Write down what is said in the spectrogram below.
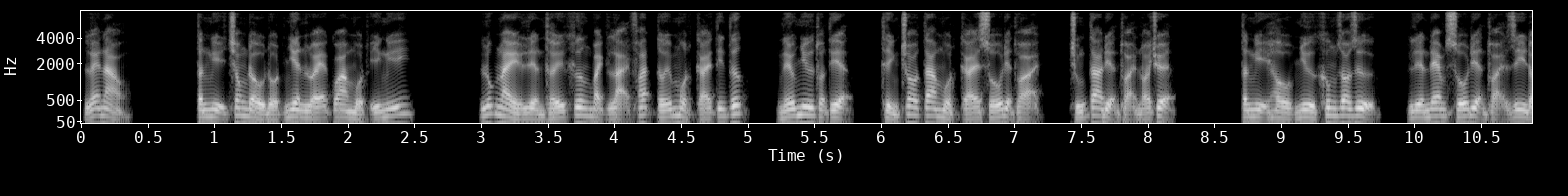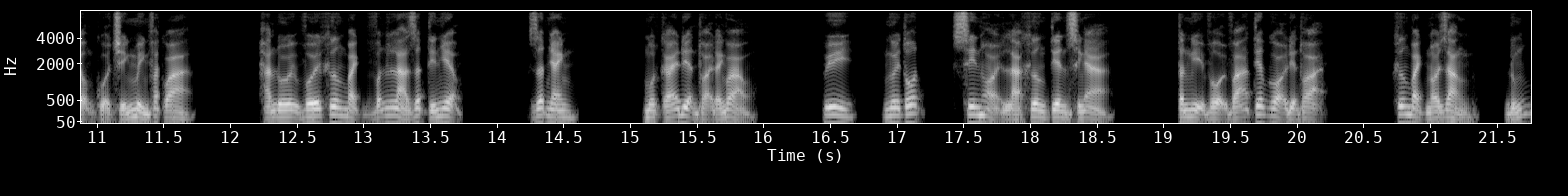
Lẽ nào? Tần nghị trong đầu đột nhiên lóe qua một ý nghĩ. Lúc này liền thấy khương bạch lại phát tới một cái tin tức, nếu như thuận tiện, thỉnh cho ta một cái số điện thoại, chúng ta điện thoại nói chuyện. Tần nghị hầu như không do dự, liền đem số điện thoại di động của chính mình phát qua. Hắn đối với khương bạch vẫn là rất tín nhiệm. Rất nhanh, một cái điện thoại đánh vào. Uy, ngươi tốt, xin hỏi là khương tiên sinh à? Tân nghị vội vã tiếp gọi điện thoại. Khương bạch nói rằng, đúng,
